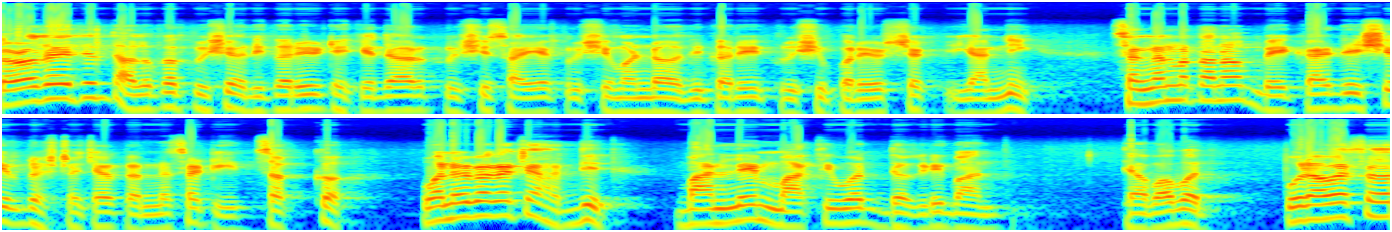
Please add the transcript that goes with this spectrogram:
तळोदा येथील तालुका कृषी अधिकारी ठेकेदार कृषी सहाय्यक कृषी मंडळ अधिकारी कृषी पर्यवेक्षक यांनी संगनमतानं बेकायदेशीर भ्रष्टाचार करण्यासाठी चक्क वनविभागाच्या हद्दीत बांधले मातीवर दगडी बांध. त्याबाबत पुराव्यासह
